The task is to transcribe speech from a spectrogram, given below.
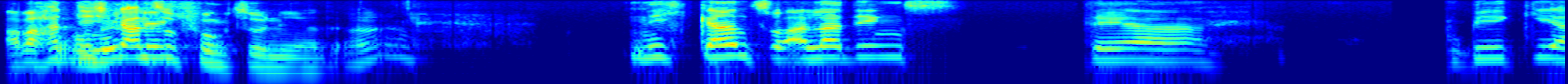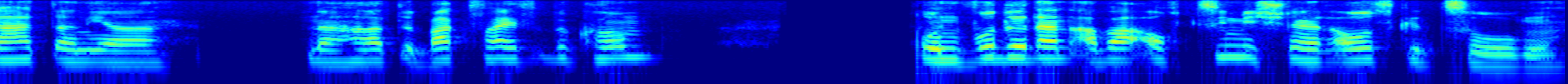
Aber hat womöglich, nicht ganz so funktioniert, oder? Nicht ganz so. Allerdings, der Bekir hat dann ja eine harte Backpfeife bekommen und wurde dann aber auch ziemlich schnell rausgezogen.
